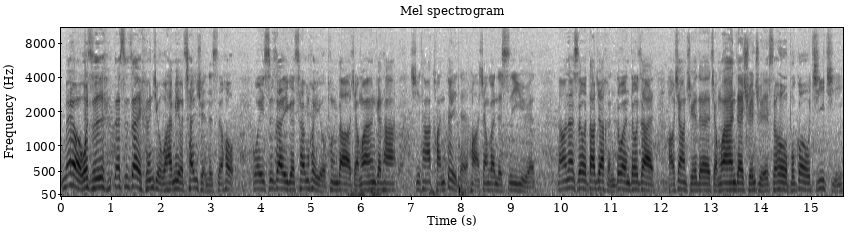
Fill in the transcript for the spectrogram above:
没有，我只是那是在很久我还没有参选的时候，我也是在一个参会有碰到蒋万安跟他其他团队的哈相关的市议员，然后那时候大家很多人都在好像觉得蒋万安在选举的时候不够积极，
